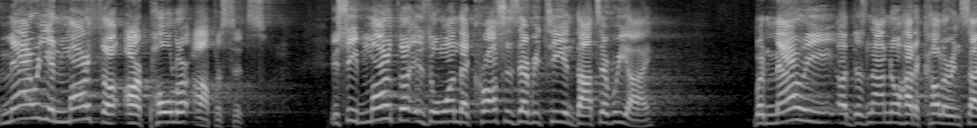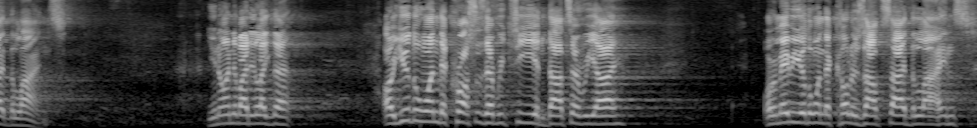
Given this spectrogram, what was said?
Mary and Martha are polar opposites. You see, Martha is the one that crosses every T and dots every I, but Mary uh, does not know how to color inside the lines. You know anybody like that? Are you the one that crosses every T and dots every I? Or maybe you're the one that colors outside the lines?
